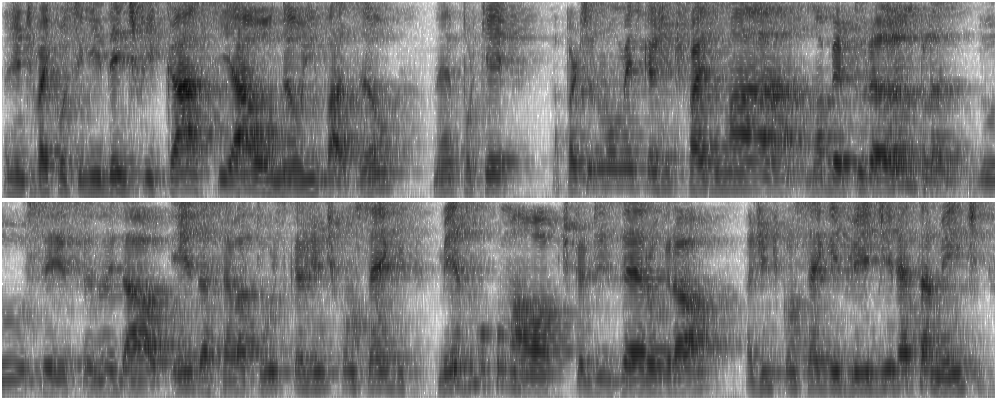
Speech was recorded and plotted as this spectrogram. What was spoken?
a gente vai conseguir identificar se há ou não invasão, né? Porque a partir do momento que a gente faz uma, uma abertura ampla do seio esfenoidal e da célula túrcica, a gente consegue, mesmo com uma óptica de zero grau, a gente consegue ver diretamente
